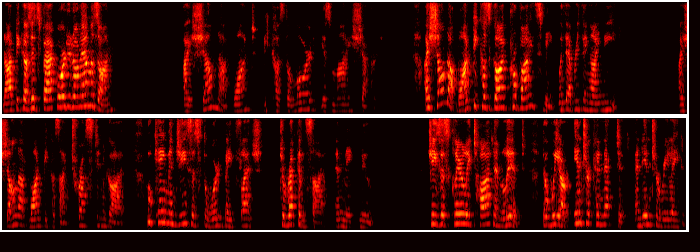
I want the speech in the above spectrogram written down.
not because it's back ordered on Amazon. I shall not want because the Lord is my shepherd. I shall not want because God provides me with everything I need. I shall not want because I trust in God, who came in Jesus, the Word made flesh, to reconcile and make new. Jesus clearly taught and lived that we are interconnected and interrelated,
